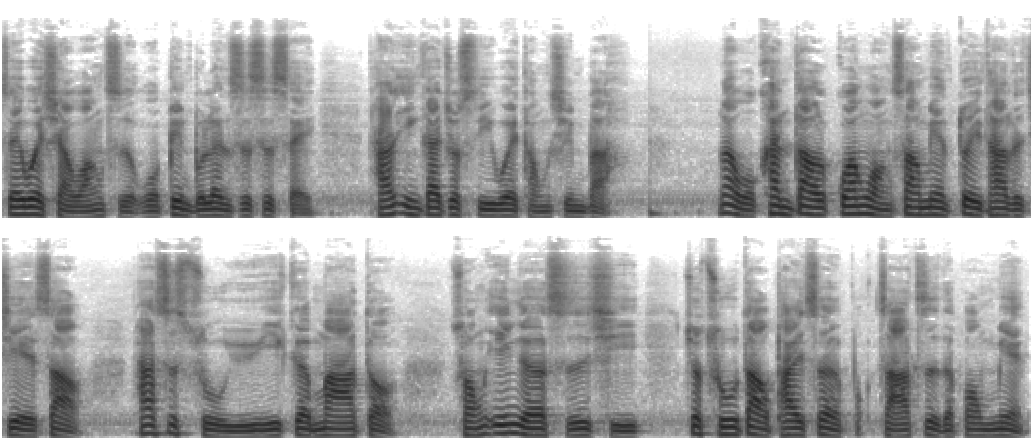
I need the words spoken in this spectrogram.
这位小王子我并不认识是谁，他应该就是一位童星吧。那我看到官网上面对他的介绍，他是属于一个 model，从婴儿时期就出道拍摄杂志的封面，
